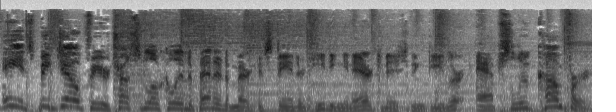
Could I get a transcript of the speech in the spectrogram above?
Hey, it's Big Joe for your trusted local independent American Standard heating and air conditioning dealer, Absolute Comfort.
